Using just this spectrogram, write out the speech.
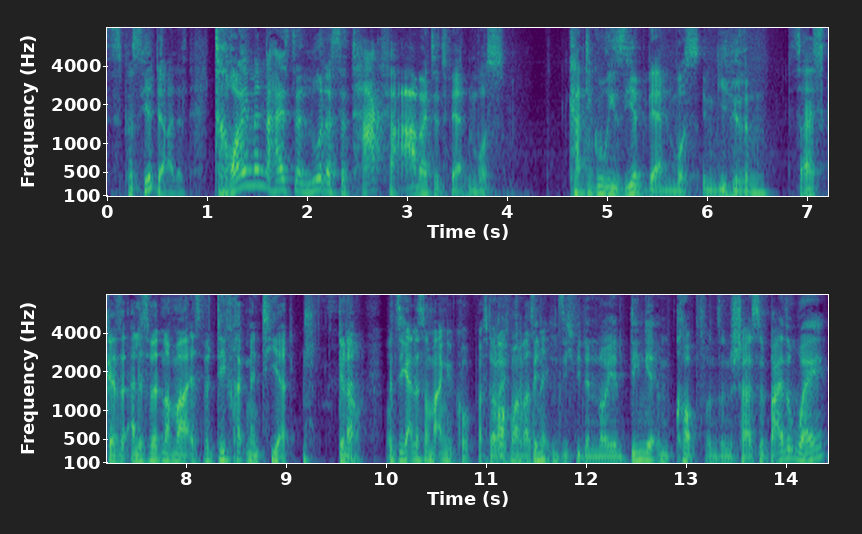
Das passiert ja alles. Träumen heißt ja nur, dass der Tag verarbeitet werden muss. Kategorisiert werden muss im Gehirn. Das heißt, alles wird nochmal, es wird defragmentiert. Genau. Wird sich alles nochmal angeguckt. Was Dadurch braucht man, was nicht. sich wieder neue Dinge im Kopf und so eine Scheiße. By the way,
